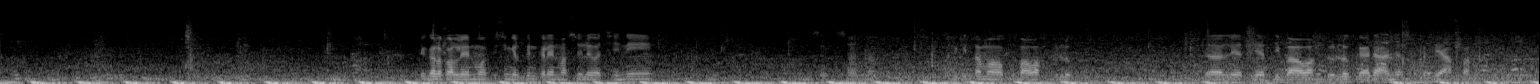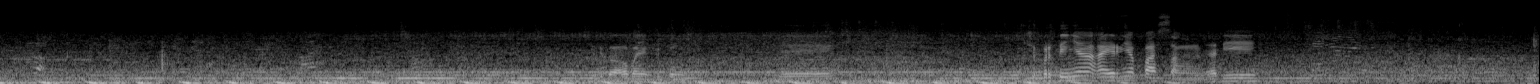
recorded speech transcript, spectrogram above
Kalau kalian mau ke single fin kalian masuk lewat sini masuk ke sana. Jadi kita mau ke bawah dulu. Kita lihat-lihat di bawah dulu keadaannya seperti apa. Di bawah banyak gedung. Sepertinya airnya pasang, jadi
